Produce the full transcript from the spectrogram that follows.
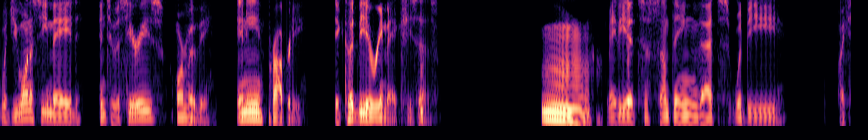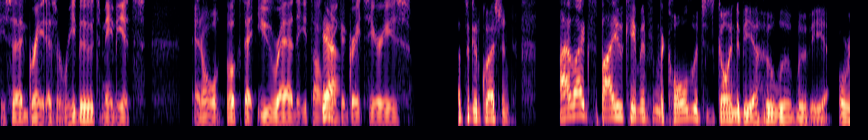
would you want to see made into a series or movie? Any property. It could be a remake." She says. Hmm. Maybe it's something that would be, like she said, great as a reboot. Maybe it's an old book that you read that you thought Yeah. would make a great series. That's a good question. I like Spy Who Came In From the Cold, which is going to be a Hulu movie or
